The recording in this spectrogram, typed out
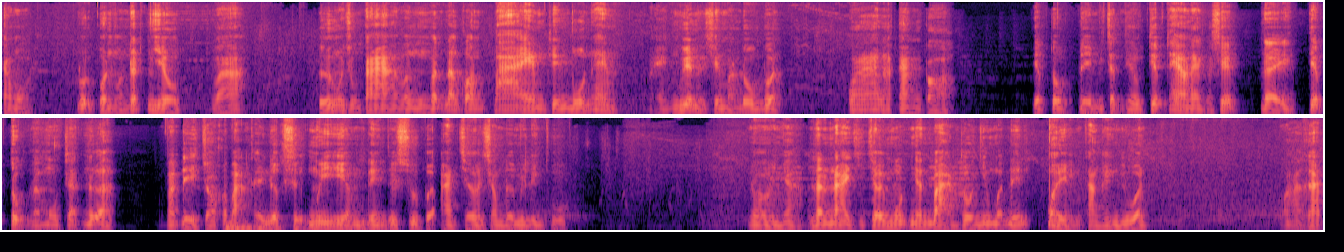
Xong rồi, đội quân còn rất nhiều và tướng của chúng ta vâng vẫn đang còn ba em trên bốn em phải nguyên ở trên bản đồ luôn. Quá là càng cò. Tiếp tục đến với trận thi đấu tiếp theo này các sếp. Đây tiếp tục là một trận nữa và để cho các bạn thấy được sự nguy hiểm đến từ Super à Archer trong đơn vị lính thủ rồi nha, lần này chỉ chơi một nhân bản thôi nhưng mà đến 7 cái thằng hình luôn quá gắt.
